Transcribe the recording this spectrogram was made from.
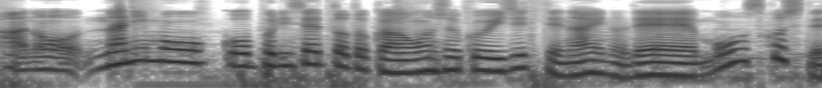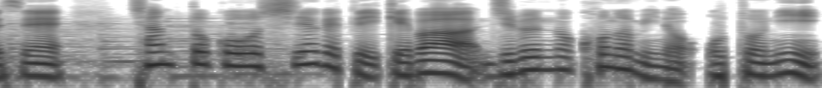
あの何もこうプリセットとか音色をいじってないので、もう少しですね、ちゃんとこう仕上げていけば、自分の好みの音に、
